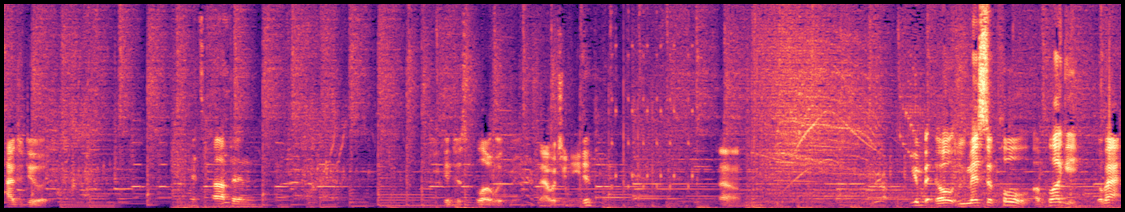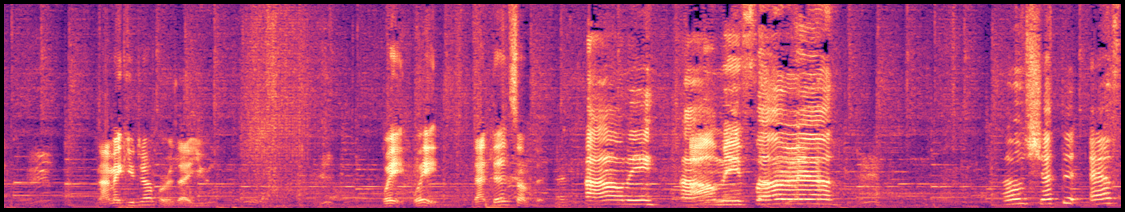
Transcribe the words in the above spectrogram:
How'd you do it? It's up and. You can just float with me. Is that what you needed? Oh. You oh, you missed a pull, a pluggy. Go back. Did I make you jump, or is that you? Wait, wait. That did something. I'll me, I'll me for real. Oh, shut the f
